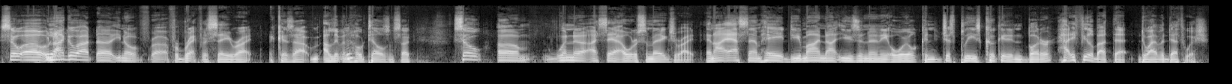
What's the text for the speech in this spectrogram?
So uh, when Yeah. I go out, uh, you know, uh, for breakfast, say right, because I I live Mm-hmm. in hotels and such. So um, when uh, I say I order some eggs, right, and I ask them, hey, do you mind not using any oil? Can you just please cook it in butter? How do you feel about that? Do I have a death wish?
